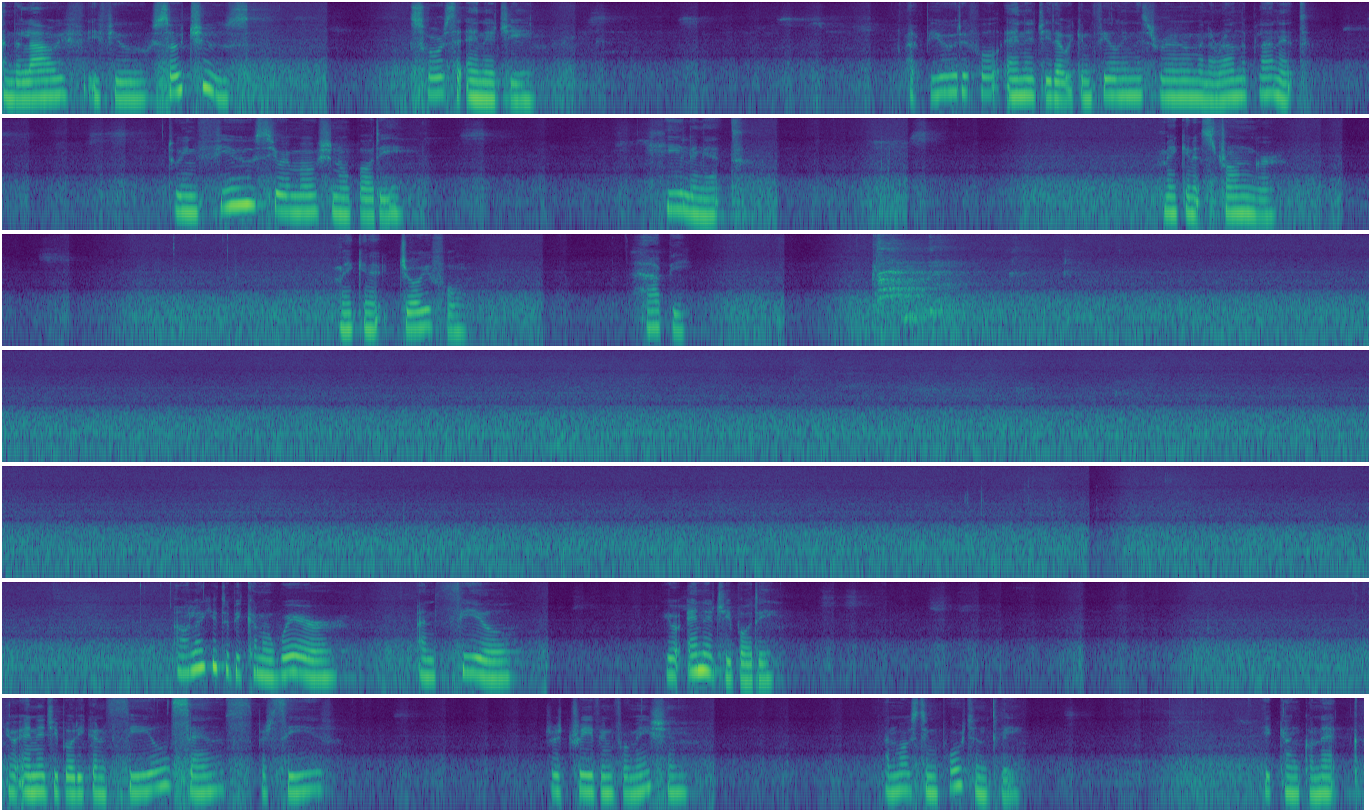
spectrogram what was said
And allow, if, if you so choose, source energy. That beautiful energy that we can feel in this room and around the planet. To infuse your emotional body, healing it, making it stronger. Making it joyful, happy. I would like you to become aware and feel your energy body. Your energy body can feel, sense, perceive, retrieve information, and most importantly, it can connect.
